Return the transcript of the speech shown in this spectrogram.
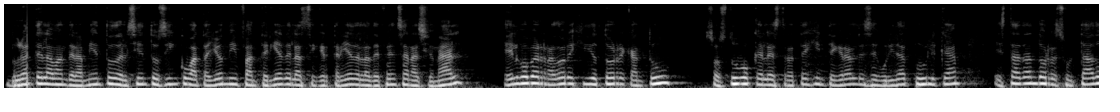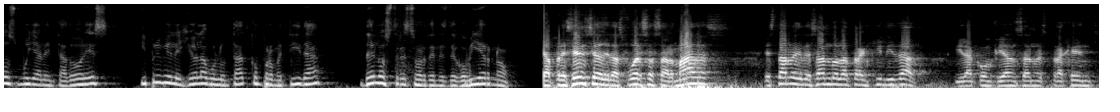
durante el abanderamiento del 105 Batallón de Infantería de la Secretaría de la Defensa Nacional, el gobernador Egidio Torre Cantú sostuvo que la Estrategia Integral de Seguridad Pública está dando resultados muy alentadores y privilegió la voluntad comprometida de los tres órdenes de gobierno. La presencia de las Fuerzas Armadas está regresando la tranquilidad y la confianza a nuestra gente.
